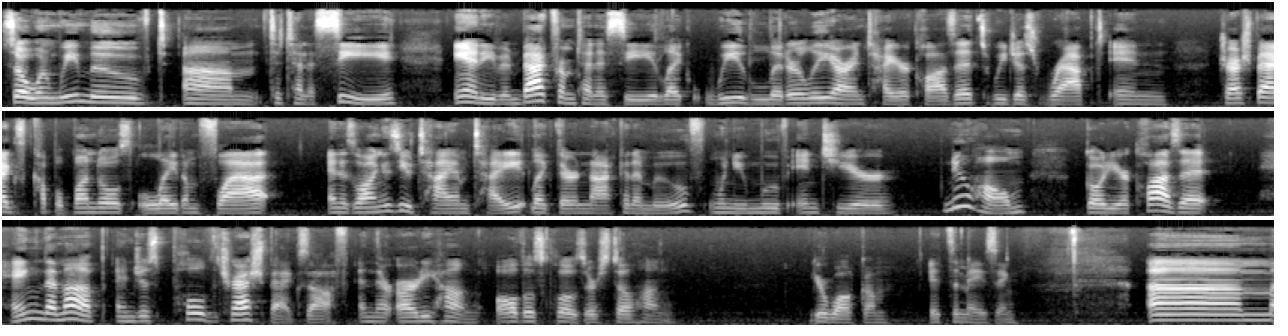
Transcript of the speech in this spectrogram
So when we moved um, to Tennessee and even back from Tennessee, like we literally, our entire closets, we just wrapped in trash bags, couple bundles, laid them flat. And as long as you tie them tight, like they're not going to move, when you move into your new home, go to your closet, hang them up, and just pull the trash bags off. And they're already hung. All those clothes are still hung. You're welcome. It's amazing. Um,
